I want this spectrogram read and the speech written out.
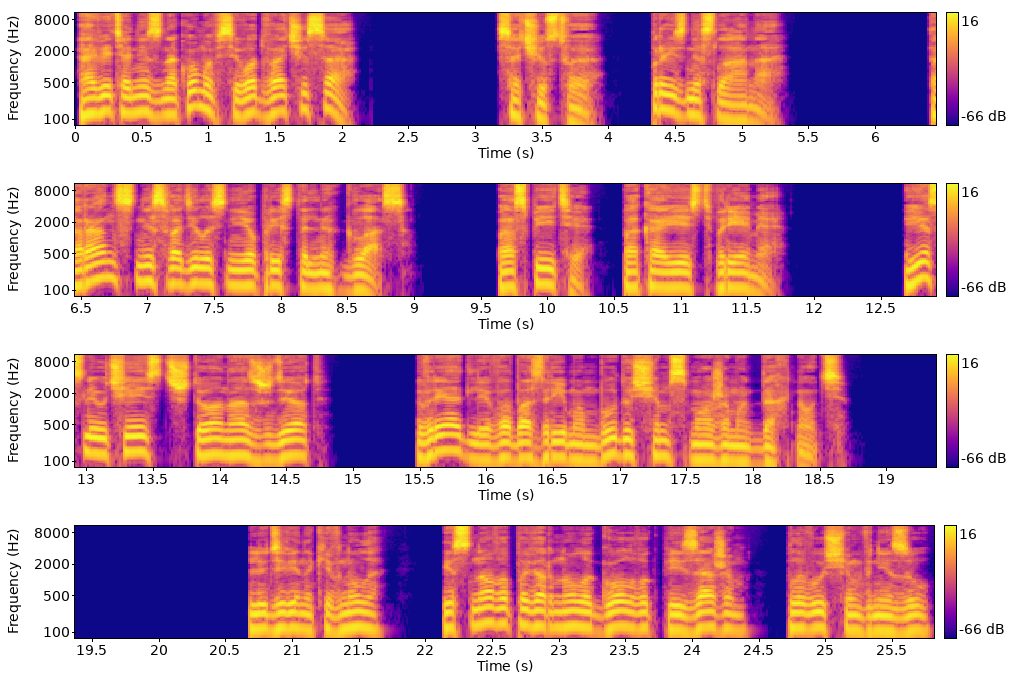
А ведь они знакомы всего два часа. «Сочувствую», — произнесла она. Таранс не сводила с нее пристальных глаз. «Поспите, пока есть время. Если учесть, что нас ждет, вряд ли в обозримом будущем сможем отдохнуть». Людивина кивнула и снова повернула голову к пейзажам, плывущим внизу,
